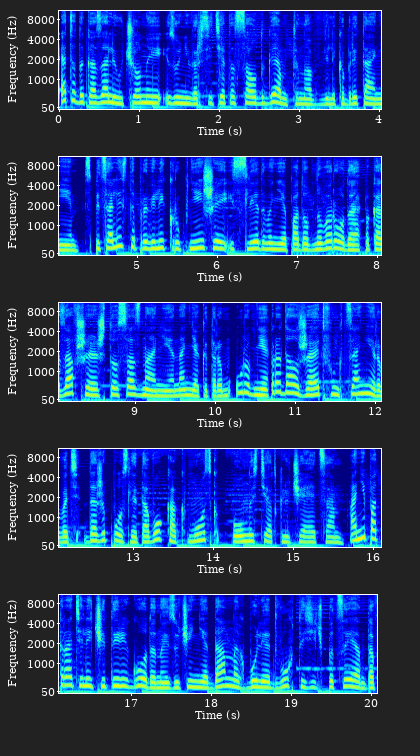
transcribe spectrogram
Это доказали ученые из Университета Саутгемптона в Великобритании. Специалисты провели крупнейшее исследование подобного рода, показавшее, что сознание на некотором уровне продолжает функционировать даже после того, как мозг полностью отключается. Они потратили 4 года на изучение данных более 2000 пациентов,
